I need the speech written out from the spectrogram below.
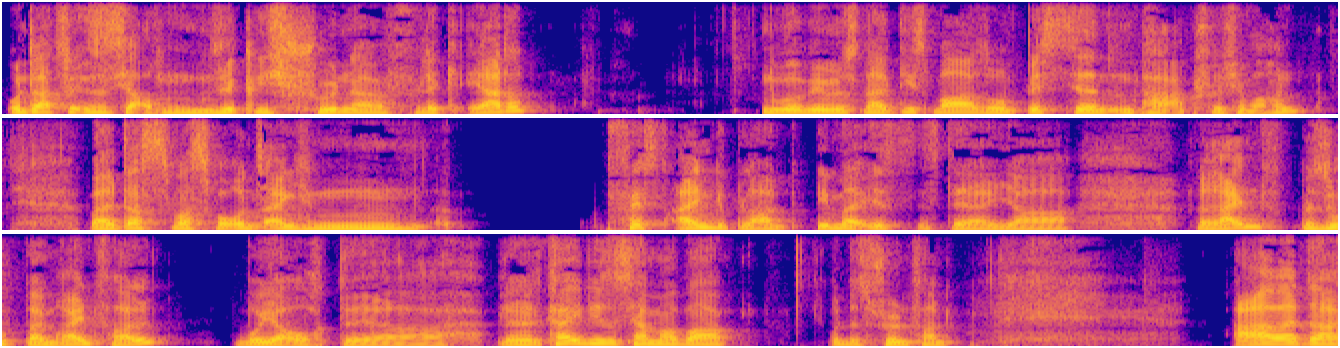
Und dazu ist es ja auch ein wirklich schöner Fleck Erde. Nur wir müssen halt diesmal so ein bisschen ein paar Abstriche machen, weil das, was bei uns eigentlich fest eingeplant immer ist, ist der ja Rhein Besuch beim Rheinfall, wo ja auch der Planet Kai dieses Jahr mal war und es schön fand. Aber da,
